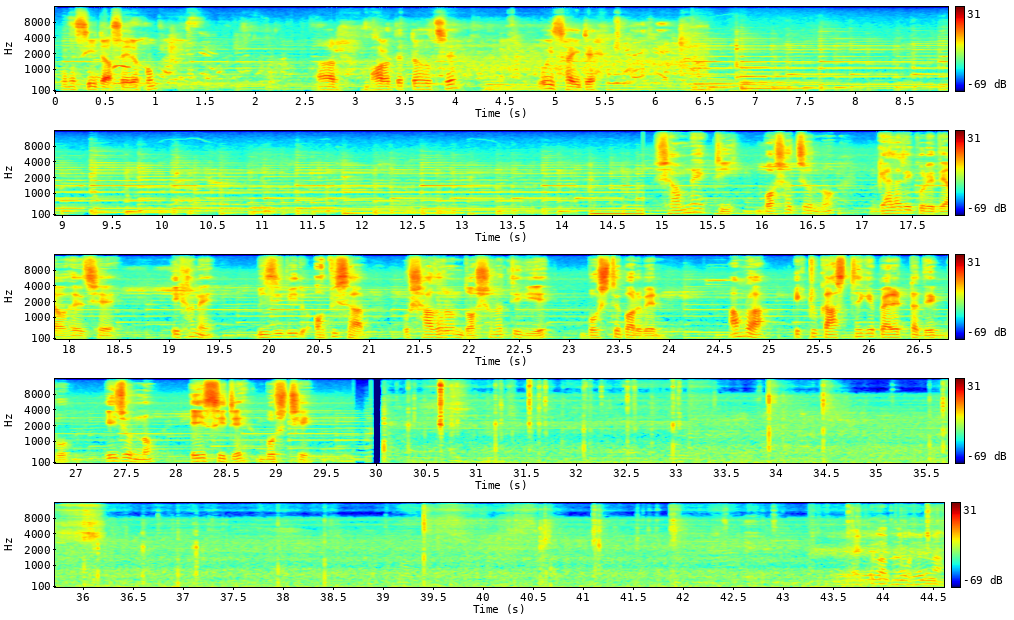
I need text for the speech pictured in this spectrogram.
এখানে সিট আছে এরকম। আর ভারতেরটা হচ্ছে ওই সাইডে সামনে একটি বসার জন্য গ্যালারি করে দেওয়া হয়েছে। এখানে বিজিবির অফিসার ও সাধারণ দর্শনার্থী গিয়ে বসতে পারবেন। আমরা একটু কাছ থেকে প্যারেডটা দেখব। এই জন্য এই সিটে বসছি। না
